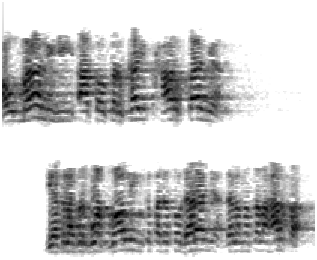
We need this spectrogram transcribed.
Au malihi atau terkait hartanya. Dia telah berbuat zalim kepada saudaranya dalam masalah harta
